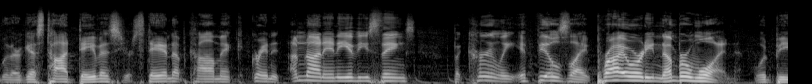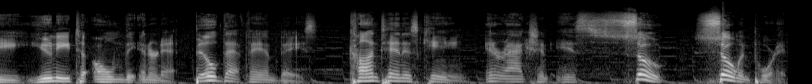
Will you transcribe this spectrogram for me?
with our guest Todd Davis, your stand up comic. Granted, I'm not any of these things, but currently it feels like priority number one would be you need to own the internet, build that fan base. Content is king, interaction is so, so important.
